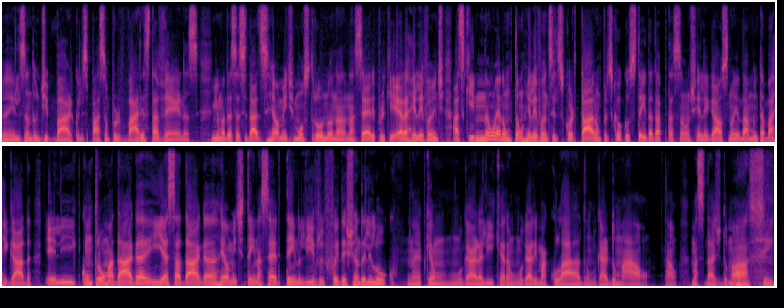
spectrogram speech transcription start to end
eles andam de barco, eles passam por várias tavernas. Em uma dessas cidades realmente mostrou no, na, na, série, porque era relevante. As que não eram tão relevantes eles cortaram, por isso que eu gostei da adaptação, achei legal, senão ia dar muita barrigada. Ele encontrou uma daga e essa daga realmente tem na série, tem no livro, e foi deixando ele louco, né? Porque é um lugar ali que era um lugar imaculado, um lugar do mal tal, uma cidade do mal. Ah, sim,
